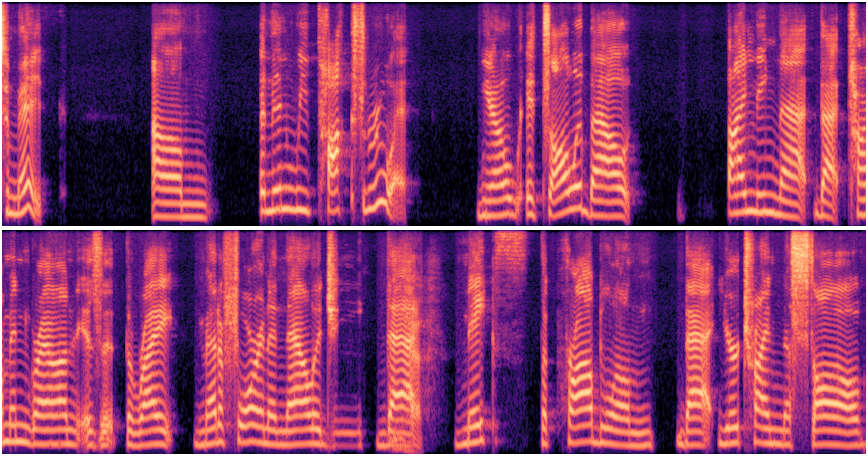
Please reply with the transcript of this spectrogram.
to make? Um, and then we talk through it. You know, it's all about finding that that common ground. Is it the right metaphor and analogy that yeah. makes the problem that you're trying to solve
